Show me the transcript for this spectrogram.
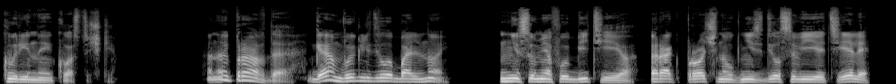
куриные косточки. Оно и правда, Гам выглядела больной. Не сумев убить ее, рак прочно угнездился в ее теле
